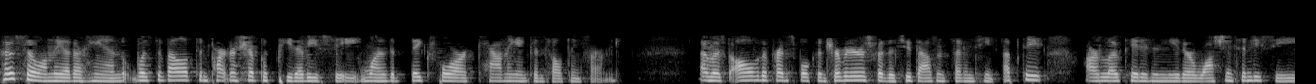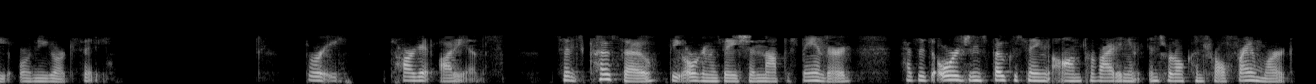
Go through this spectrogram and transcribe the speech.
COSO, on the other hand, was developed in partnership with PwC, one of the big four accounting and consulting firms. Almost all of the principal contributors for the 2017 update are located in either Washington, D.C. or New York City. 3. Target audience. Since COSO, the organization, not the standard, has its origins focusing on providing an internal control framework,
